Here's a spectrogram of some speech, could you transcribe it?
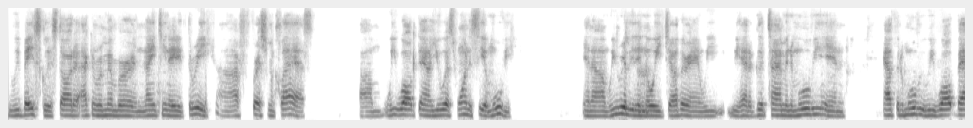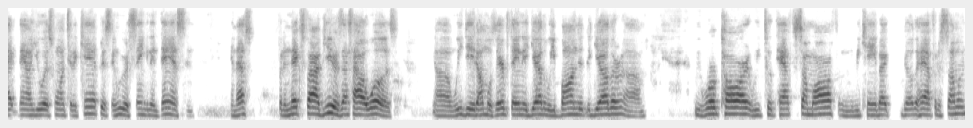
we basically started, I can remember in 1983, uh, our freshman class, um, we walked down US 1 to see a movie. And um, we really didn't mm. know each other, and we, we had a good time in the movie. And after the movie, we walked back down US 1 to the campus, and we were singing and dancing. And that's for the next five years, that's how it was. Uh, we did almost everything together. We bonded together. Um, we worked hard. We took half the summer off, and we came back the other half of the summer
